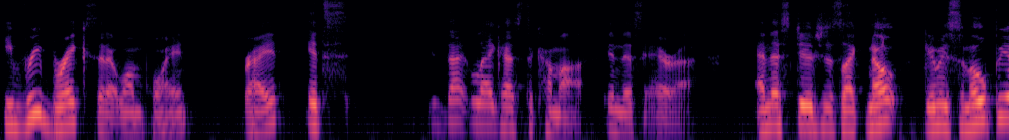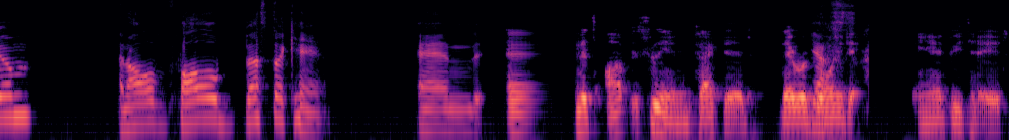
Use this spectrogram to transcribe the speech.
He re-breaks it at one point. Right? It's that leg has to come off in this era. And this dude's just like, nope, give me some opium and I'll follow best I can. And And it's obviously infected. They were going to amputate.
